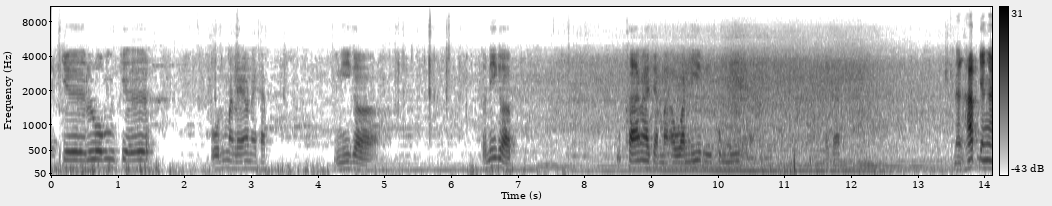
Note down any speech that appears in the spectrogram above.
ดเจอลมเจอฝนมาแล้วนะครับอย่างนี้ก็ ตอนนี้ก็ ลูกค้าน่าจะมาเอาวันนี้หรือพรุ่งนี้นะครับ นะครับยังไง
